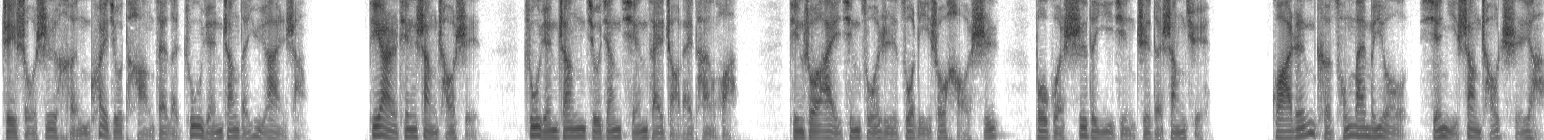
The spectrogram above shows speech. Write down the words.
这首诗很快就躺在了朱元璋的御案上。第二天上朝时，朱元璋就将钱载找来谈话。听说爱卿昨日做了一首好诗，不过诗的意境值得商榷。寡人可从来没有嫌你上朝迟呀。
